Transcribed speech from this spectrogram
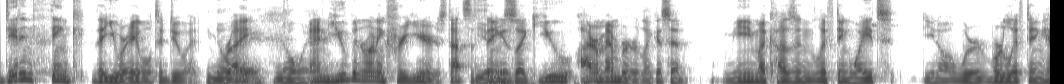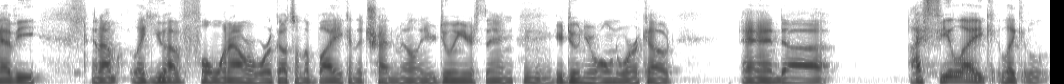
didn't think that you were able to do it. No right? way. No way. And you've been running for years. That's the thing is like you. I remember, like I said, me and my cousin lifting weights. You know, we're we're lifting heavy, and I'm like, you have full one hour workouts on the bike and the treadmill, and you're doing your thing. Mm-hmm. You're doing your own workout, and uh, I feel like like you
